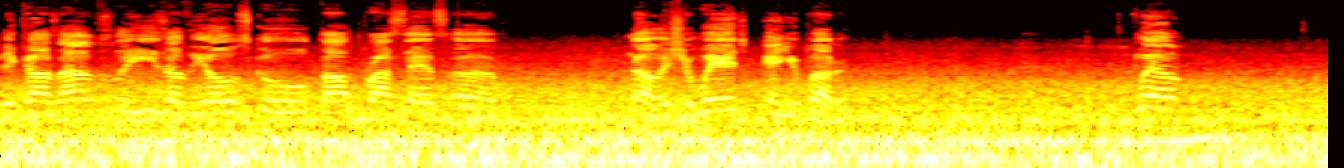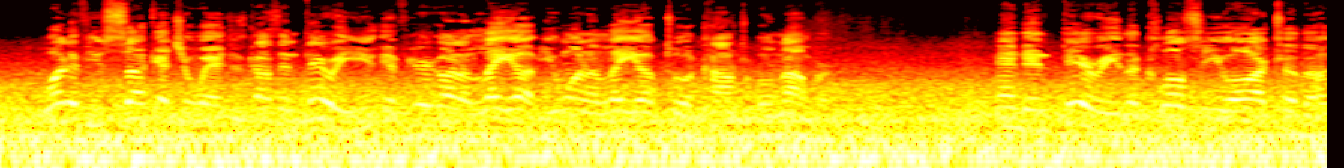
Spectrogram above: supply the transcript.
because obviously he's of the old school thought process of no, it's your wedge and your putter. Well, what if you suck at your wedges? Because in theory, you, if you're going to lay up, you want to lay up to a comfortable number. And in theory, the closer you are to the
